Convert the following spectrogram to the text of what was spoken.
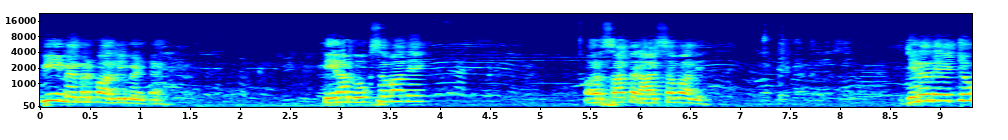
20 ਮੈਂਬਰ ਪਾਰਲੀਮੈਂਟ ਹੈ 13 ਲੋਕ ਸਭਾ ਦੇ ਔਰ 7 ਰਾਜ ਸਭਾ ਦੇ। ਜਿਨ੍ਹਾਂ ਦੇ ਵਿੱਚੋਂ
